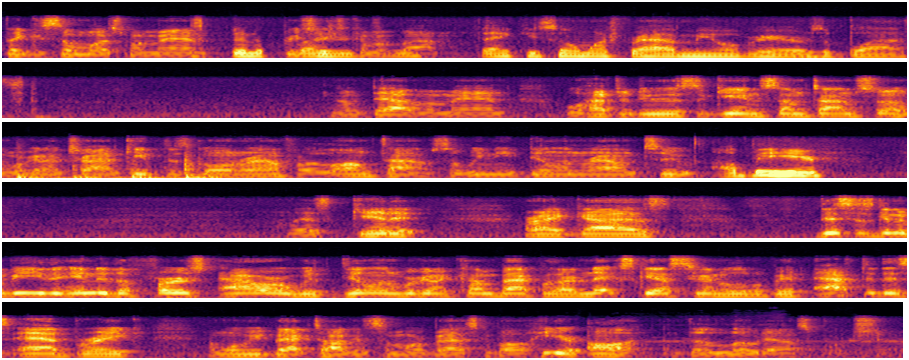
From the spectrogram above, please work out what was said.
Thank you so much, my man. It's been a Appreciate pleasure. you coming by. Thank you so much for having me over here. It was a blast. No doubt, my man. We'll have to do this again sometime soon. We're gonna try and keep this going around for a long time, so we need Dylan round two. I'll be here. Let's get it. All right, guys. This is gonna be the end of the first hour with Dylan. We're gonna come back with our next guest here in a little bit after this ad break, and we'll be back talking some more basketball here on the Lowdown Sports Show.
